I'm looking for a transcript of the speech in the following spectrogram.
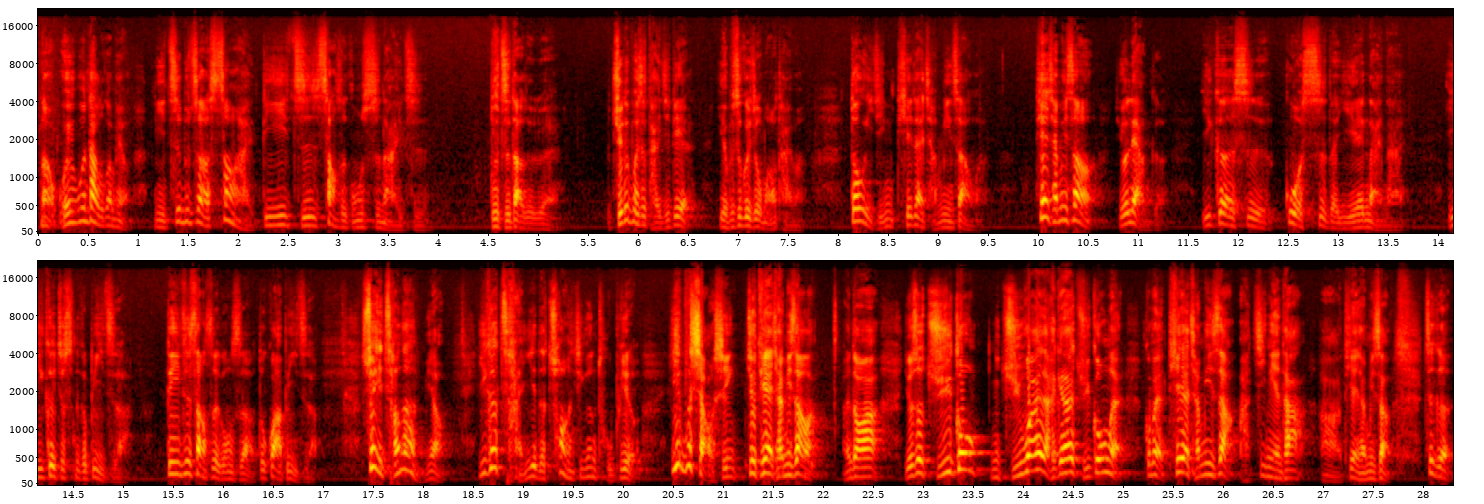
那我也问大陆观众朋友，你知不知道上海第一支上市公司是哪一支？不知道对不对？绝对不是台积电，也不是贵州茅台嘛，都已经贴在墙壁上了。贴在墙壁上有两个，一个是过世的爷爷奶奶，一个就是那个壁纸啊。第一支上市的公司啊，都挂壁纸啊。所以常常很妙，一个产业的创新跟突破，一不小心就贴在墙壁上了，你懂吗？有时候鞠躬，你鞠歪了还给他鞠躬了，各位贴在墙壁上啊，纪念他啊，贴在墙壁上，这个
